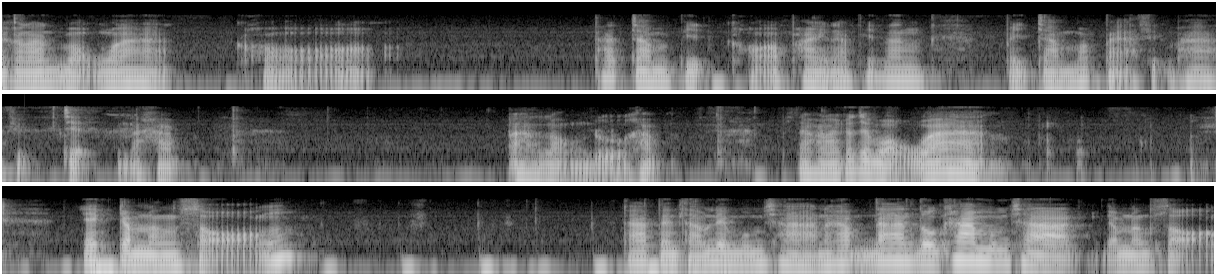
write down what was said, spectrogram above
พีทาโกรัสบอกว่าขอ ถ้าจำผิดขออภัยนะ พี่ตั้งไปจำว่าแปดสิบห้าสิบเจ็ดนะครับอะลองดูครับพีทาโกรัสก็จะบอกว่า x กำลังสองถ้าเป็นสามเหลี่ยมมุมฉากนะครับ ด้านตรงข้ามมุมฉากกำลังสอง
